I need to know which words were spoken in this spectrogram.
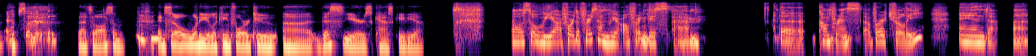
Absolutely. That's awesome. Mm-hmm. And so, what are you looking forward to uh, this year's Cascadia? Well, so we are for the first time we are offering this um, the conference uh, virtually, and uh,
